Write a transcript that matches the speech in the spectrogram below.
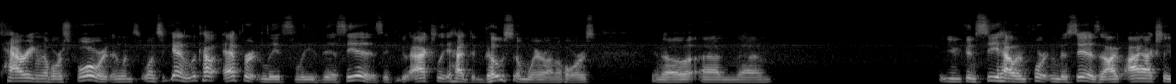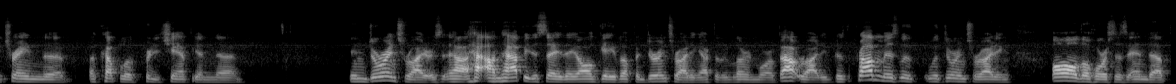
carrying the horse forward. And once, once again, look how effortlessly this is. If you actually had to go somewhere on a horse, you know, and uh, you can see how important this is. I, I actually trained uh, a couple of pretty champion uh, endurance riders. Now, I'm happy to say they all gave up endurance riding after they learned more about riding because the problem is with, with endurance riding, all the horses end up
